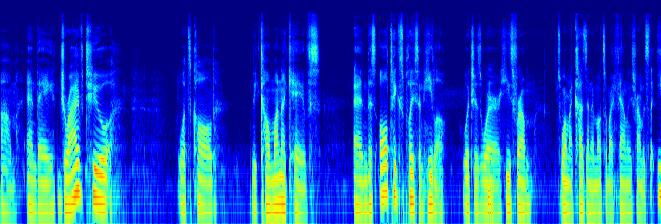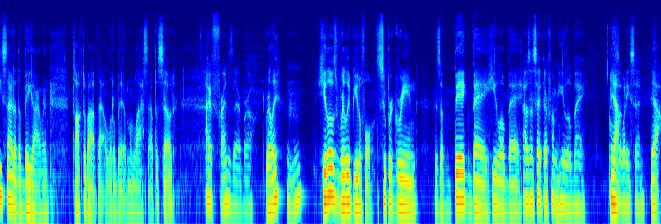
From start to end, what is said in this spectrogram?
Um, and they drive to what's called the Kaumana Caves. And this all takes place in Hilo, which is where he's from. It's where my cousin and most of my family's from. It's the east side of the Big Island. Talked about that a little bit in the last episode. I have friends there, bro. Really? Mm-hmm. Hilo's really beautiful, super green. There's a big bay, Hilo Bay. I was gonna say they're from Hilo Bay. Yeah. That's what he said. Yeah.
